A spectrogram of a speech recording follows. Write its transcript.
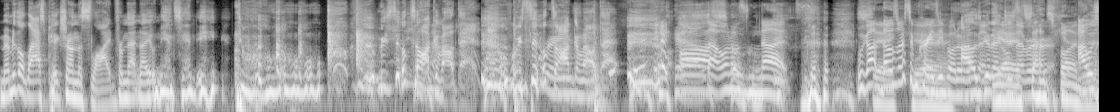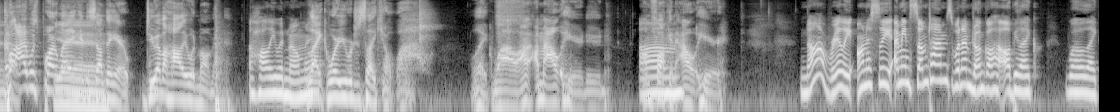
remember the last picture on the slide from that night with me and Sandy? we still talk about that. we still talk about that. that one was nuts. we got Sick. those are some crazy photos. I was gonna- Yeah, I've it never sounds fun. I was man. I was parlaying into something here. Do you have a Hollywood moment? A Hollywood moment. like where you were just like, yo, wow, like wow, I, I'm out here, dude. I'm Um, fucking out here. Not really. Honestly, I mean, sometimes when I'm drunk, I'll, I'll be like, whoa, like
